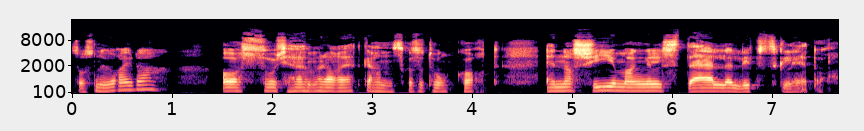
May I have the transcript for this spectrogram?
så snur jeg det, og så kommer det et ganske så tungt kort. Energimangel stjeler livsgleder.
